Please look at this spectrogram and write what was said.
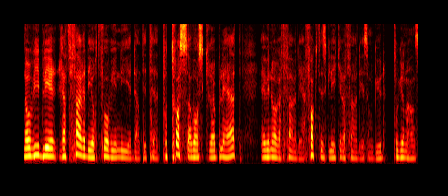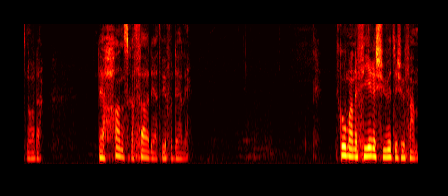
Når vi blir rettferdiggjort, får vi en ny identitet. På tross av vår skrøpelighet er vi nå rettferdige. Faktisk like rettferdige som Gud pga. Hans nåde. Det er hans rettferdighet vi får del i. Romerne 4, 20-25.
